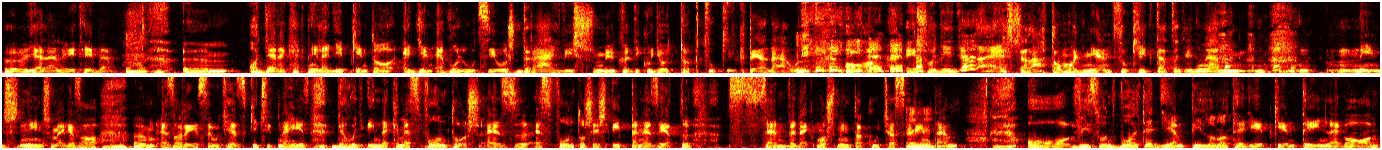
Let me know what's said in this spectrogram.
ö, jelenlétében. Uh-huh. A gyerekeknél egyébként a, egy ilyen evolúciós drive is működik, ugye, hogy tök cukik például. A, és hogy így ezt se látom, hogy milyen cukik, tehát hogy így nem, nincs, nincs meg ez a, ez a része, úgyhogy ez kicsit nehéz, de hogy én nekem ez fontos, ez, ez fontos, és éppen ezért szenvedek most, mint a kutya szerintem. A, viszont volt egy ilyen pillanat egyébként, tényleg a,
